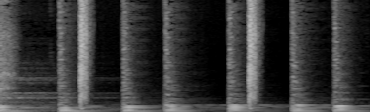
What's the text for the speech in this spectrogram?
you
